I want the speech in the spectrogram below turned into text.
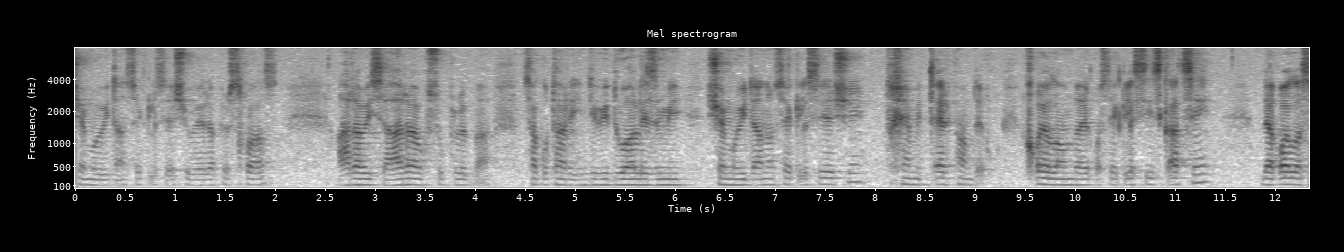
შემოვიტანს ეკლესიაში ვერაფერს ხვას არავის არ აქვს უფლება საკუთარი ინდივიდუალიზმი შემოიტანოს ეკლესიაში, თხემი ტერფამდე ყველა უნდა იყოს ეკლესიის კაცი და ყველას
